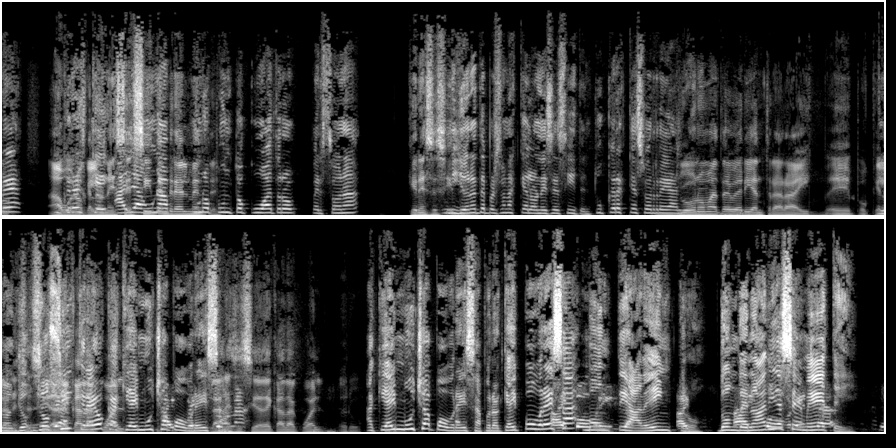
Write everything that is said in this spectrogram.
crees- Ah, bueno, que lo haya necesiten una realmente. 1.4 personas, que necesiten. millones de personas que lo necesiten? ¿Tú crees que eso es real? Yo no me atrevería a entrar ahí, eh, porque No, la yo, necesidad yo sí de cada creo cual, que aquí hay mucha Hay pobreza. la necesidad de cada cual, pero Aquí hay mucha pobreza, pero aquí hay pobreza, Hay pobreza. monte adentro, donde hay nadie se mete. Sí,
